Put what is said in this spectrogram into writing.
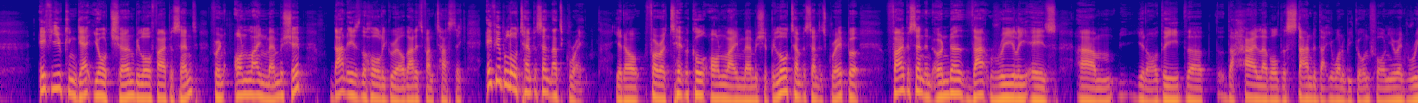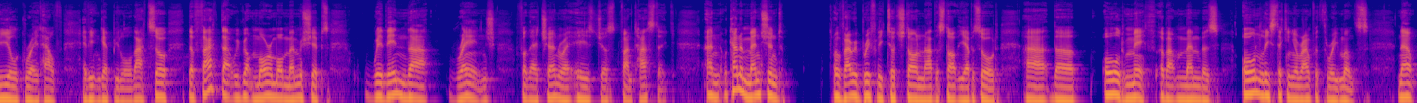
if you can get your churn below 5% for an online membership, that is the holy grail. That is fantastic. If you're below 10%, that's great. You know, for a typical online membership, below 10% is great, but 5% and under, that really is, um, you know, the, the, the high level, the standard that you want to be going for, and you're in real great health if you can get below that. So the fact that we've got more and more memberships within that range for their churn rate is just fantastic. And we kind of mentioned, or very briefly touched on at the start of the episode, uh, the old myth about members only sticking around for three months. Now,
